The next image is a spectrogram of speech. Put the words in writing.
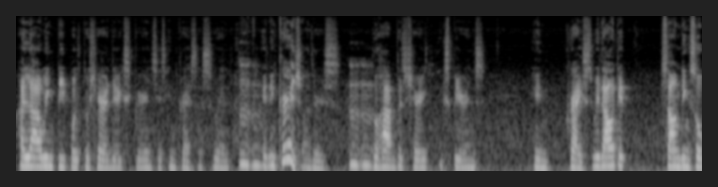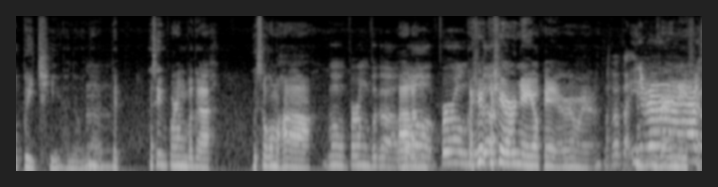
allowing people to share their experiences in Christ as well. Mm-mm. And encourage others Mm-mm. to have that sharing experience in Christ without it sounding so preachy. Ano, na, Mm. that, kasi parang baga, gusto ko maka, Oh, parang baga. Parang- wow, parang kasi, baga. kasi Erne, okay, siya.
